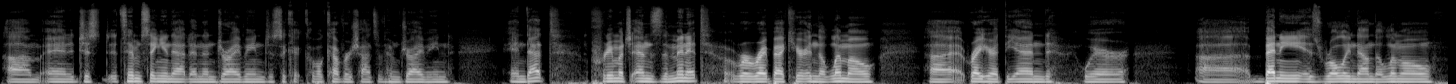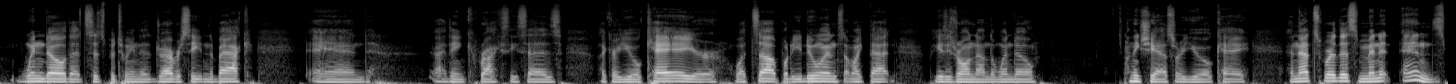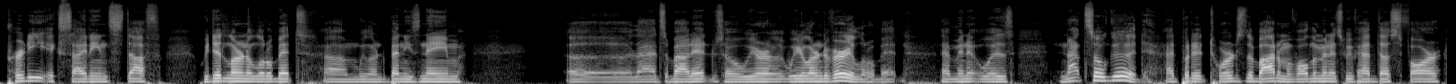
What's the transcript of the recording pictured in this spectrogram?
Um, and it just it's him singing that and then driving, just a c- couple cover shots of him driving, and that pretty much ends the minute. We're right back here in the limo, uh, right here at the end where uh, Benny is rolling down the limo window that sits between the driver's seat and the back, and I think Roxy says like, "Are you okay?" or "What's up? What are you doing?" Something like that because he's rolling down the window. I think she asks, "Are you okay?" And that's where this minute ends. Pretty exciting stuff. We did learn a little bit. Um, we learned Benny's name. Uh, that's about it. So we are we learned a very little bit. That minute was not so good. I'd put it towards the bottom of all the minutes we've had thus far.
